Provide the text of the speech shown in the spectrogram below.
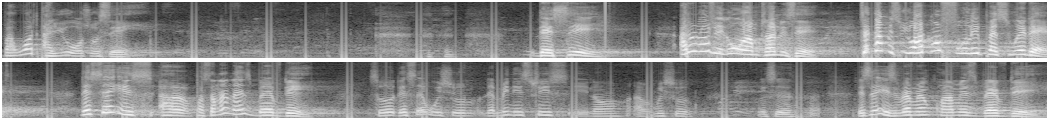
but what are you also saying? They say, I don't know if you get what I'm trying to say. So that means you are not fully persuaded. They say it's uh, Pastor Nana's birthday. So they say we should, the ministries, you know, uh, we should, we should. Uh, they say it's Reverend Kwame's birthday.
